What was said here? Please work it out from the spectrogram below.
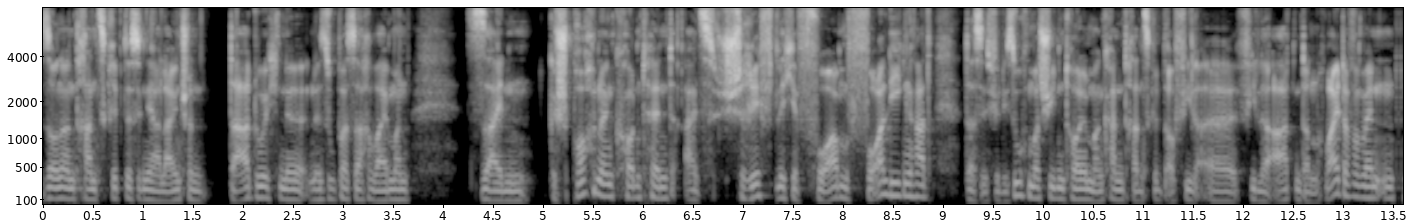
sondern Transkripte sind ja allein schon dadurch eine, eine super Sache, weil man seinen gesprochenen Content als schriftliche Form vorliegen hat. Das ist für die Suchmaschinen toll. Man kann Transkript auf viel, äh, viele Arten dann noch weiterverwenden.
